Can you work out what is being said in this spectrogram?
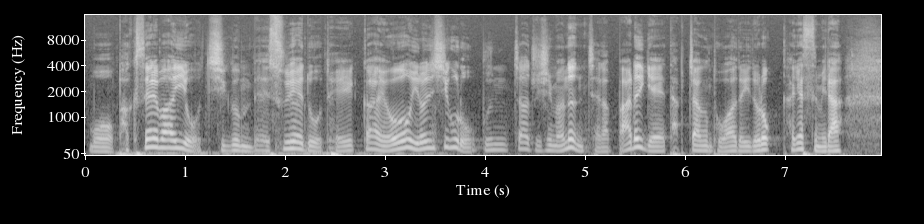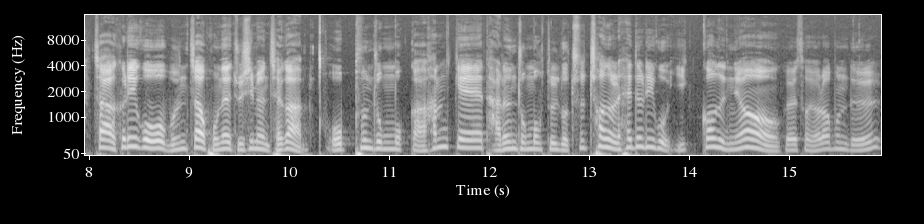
뭐 박셀바이오 지금 매수해도 될까요? 이런 식으로 문자 주시면은 제가 빠르게 답장 도와드리도록 하겠습니다. 자 그리고 문자 보내주시면 제가 오픈 종목과 함께 다른 종목들도 추천을 해드리고 있거든요. 그래서 여러분들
